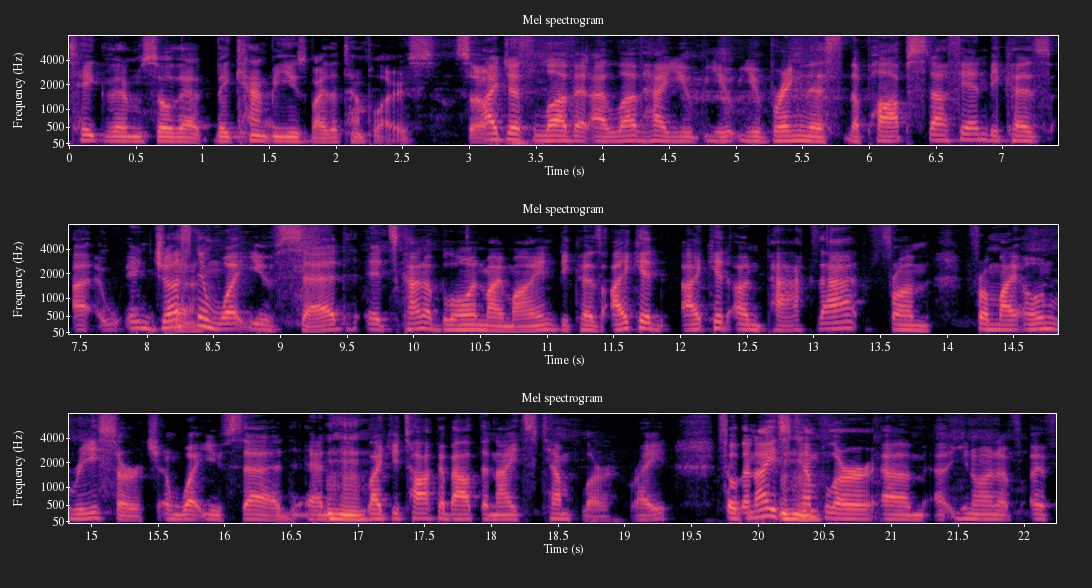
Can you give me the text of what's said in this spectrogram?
take them so that they can't be used by the templars so I just love it. I love how you you you bring this the pop stuff in because I, in just Yeah. in what you've said, it's kind of blowing my mind because I could I could unpack that from from my own research and what you've said and Mhm. like you talk about the Knights Templar, right? So the Knights Mhm. Templar, um, uh, you know, and if, if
